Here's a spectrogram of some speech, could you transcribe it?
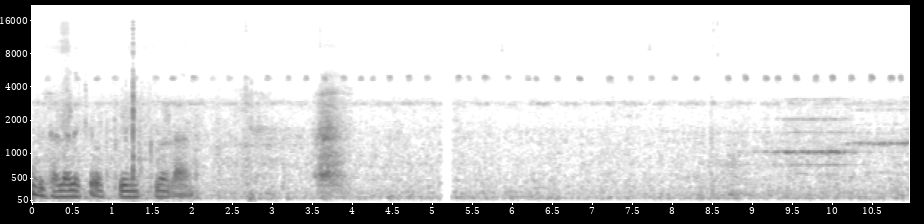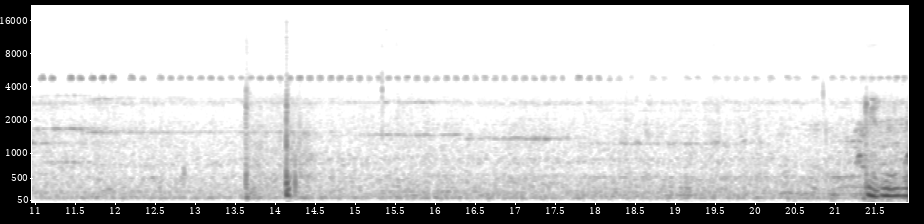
Bilalal Choki Kulalal Kenapa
